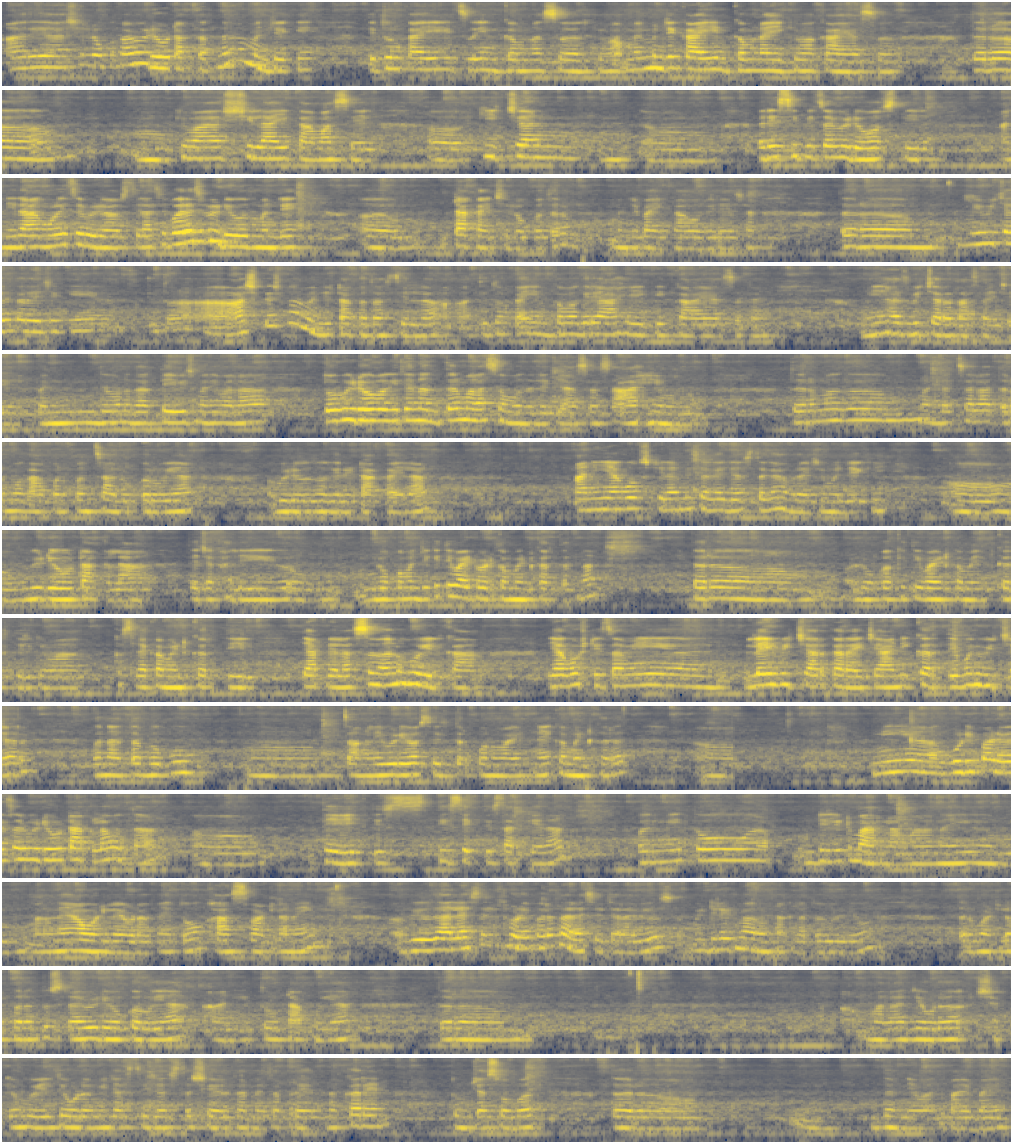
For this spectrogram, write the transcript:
अरे असे लोक का व्हिडिओ टाकतात ना? म्हणजे की तिथून काहीच इन्कम नसेल किंवा म्हणजे काही इन्कम नाही किंवा काय असं. तर किंवा शिलाई काम असेल किचन रेसिपीचा व्हिडिओ असतील आणि रांगोळीचे व्हिडिओ असतील. असे बरेच व्हिडिओज म्हणजे टाकायचे लोक तर म्हणजे बायका वगैरे अशा. तर मी विचार करायचे की तिथून आशकृष्ण म्हणजे टाकत असतील. तिथून काही इन्कम वगैरे आहे की काय असं काय? मी ह्याच विचारात असायचे. पण दोन हजार तेवीसमध्ये मला तो व्हिडिओ बघितल्यानंतर मला समजलं की असं असं आहे म्हणून. तर मग अं, म्हटलं चला तर मग आपण पण चालू करूया व्हिडिओज वगैरे टाकायला. आणि या गोष्टीला मी सगळ्यात जास्त घाबरायचे म्हणजे की व्हिडिओ टाकला. त्याच्याखाली लोक म्हणजे किती वाईट वाईट कमेंट करतात ना? तर लोक किती वाईट कमेंट करतील किंवा कसल्या कमेंट करतील ते आपल्याला सहन होईल का? या गोष्टीचा मी लय विचार करायचे आणि करते पण विचार. पण आता बघू चांगले व्हिडिओ असेल तर कोण वाईट नाही कमेंट करत. मी गुढीपाडव्याचा व्हिडिओ टाकला होता ते एकतीस तीस एकतीस तारखेला. पण मी तो डिलीट मारला. मला नाही मला नाही आवडला एवढा काय तो खास वाटला नाही. व्ह्यूज आले असेल थोडेफारच आले असेल त्याला व्ह्यूज मी डिलीट मारून टाकला तो व्हिडिओ तर म्हटलं परत दुसरा व्हिडिओ करूया आणि तो टाकूया. तर मला जेवढं शक्य होईल तेवढं मी जास्तीत जास्त शेअर करण्याचा प्रयत्न करेन तुमच्यासोबत. तर धन्यवाद. Bye bye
